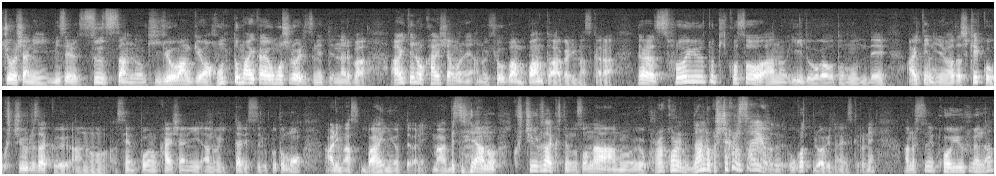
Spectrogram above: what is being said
視聴者に見せるスーツさんの企業案件は本当毎回面白いですねってなれば相手の会社もねあの評判バンと上がりますから。だからそういう時こそあのいい動画をと思うんで相手にね私結構口うるさくあの先方の会社にあの行ったりすることもあります。場合によってはね。まあ別にあの口うるさくてもそんなあのこれこれ何とかしてくださいよって怒ってるわけじゃないですけどね。あの普通にこういうふうな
